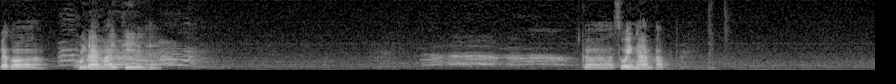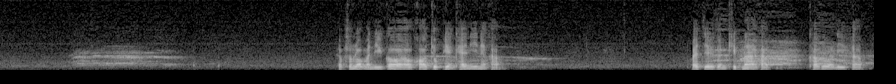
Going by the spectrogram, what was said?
แล้วก็ผมได้มาอีกทีนึงฮะก็สวยงามครับ ครับสำหรับวันนี้ก็ขอจบเพียงแค่นี้นะครับ เจอกันคลิปหน้าครับ ครับสวัสดีครับ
